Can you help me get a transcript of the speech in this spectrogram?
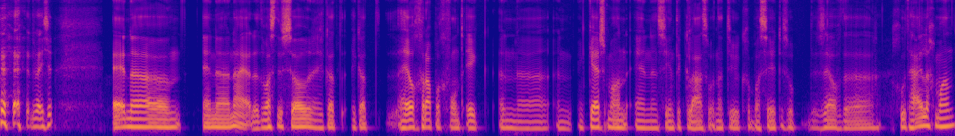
weet je. En, ehm, en eh, nou ja, dat was dus zo. Dus ik had, ik had heel grappig, vond ik, een, eh, een, een kerstman en een Sinterklaas, wat natuurlijk gebaseerd is op dezelfde Goed Heiligman.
